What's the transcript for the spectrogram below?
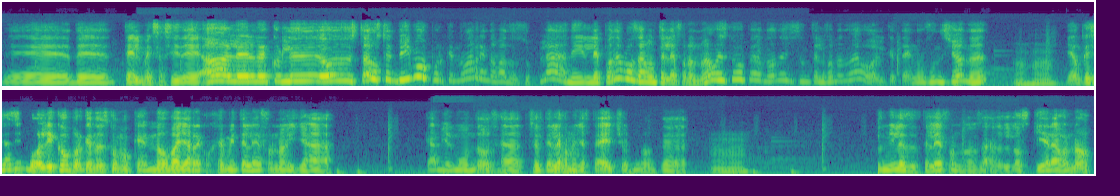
De, de, Telmex así de, ah, le, oh, está usted vivo porque no ha renovado su plan y le podemos dar un teléfono nuevo. Es como, pero no necesito un teléfono nuevo, el que tengo funciona. Y aunque sea simbólico, porque no es como que no vaya a recoger mi teléfono y ya cambie el mundo, o sea, pues el teléfono ya está hecho, ¿no? O sea, miles de teléfonos, los quiera o no.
